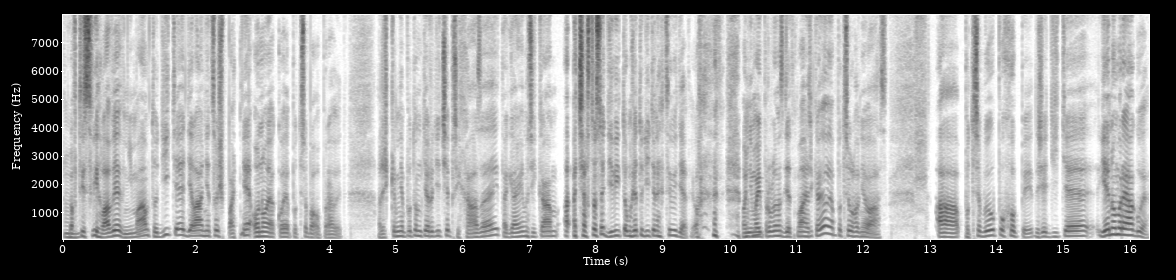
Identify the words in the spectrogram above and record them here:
Mm. V ty své hlavě vnímám, to dítě dělá něco špatně, ono jako je potřeba opravit. A když ke mně potom ti rodiče přicházejí, tak já jim říkám, a, a často se diví tomu, že to dítě nechci vidět. Jo? Oni mm. mají problém s dětmi a říkají, jo, já potřebuji hlavně vás. A potřebují pochopit, že dítě jenom reaguje.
